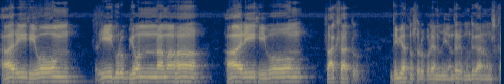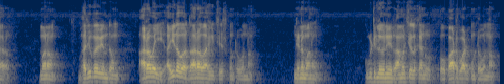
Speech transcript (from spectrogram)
హరి ఓం శ్రీ గురుభ్యో నమ హరి ఓం సాక్షాత్తు దివ్యాత్మ స్వరూపులైన మీ అందరికీ ముందుగా నమస్కారం మనం భజగోవిందం అరవై ఐదవ ధారావాహిక చేసుకుంటూ ఉన్నాం. నిన్న మనం గుడిలోని రామచిలకను ఓ పాట పాడుకుంటూ ఉన్నాం.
